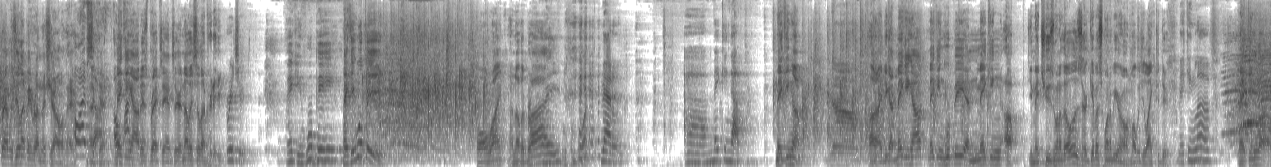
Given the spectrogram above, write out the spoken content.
Brett, would you let me run the show? Oh, I'm sorry. Okay. Oh, Making I- out is Brett's answer. Another celebrity. Richard. Making whoopee. Making whoopee. All right, another bride. What? Madlyn. Uh, making up. Making up. No. All right, you got making out, making whoopee, and making up. You may choose one of those or give us one of your own. What would you like to do? Making love. Making love.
